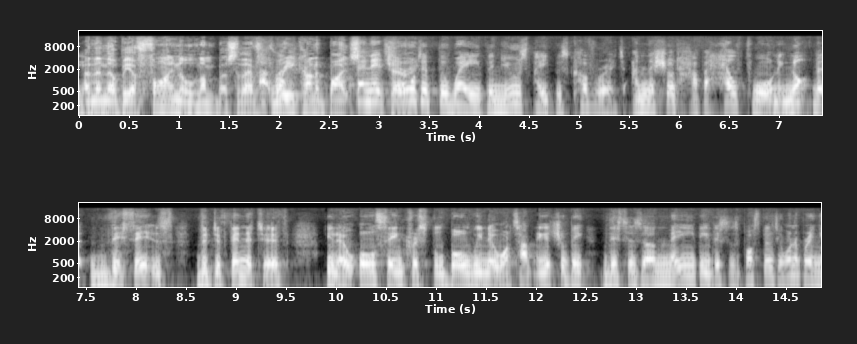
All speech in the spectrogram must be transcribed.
yeah. and then there'll be a final number. So they have uh, three well, kind of bites. Then the it's cherry. sort of the way the newspapers cover it, and they should have a health warning. Not that this is the definitive, you know, all-seeing crystal ball. We know what's happening. It should be this is a maybe, this is a possibility. I want to bring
